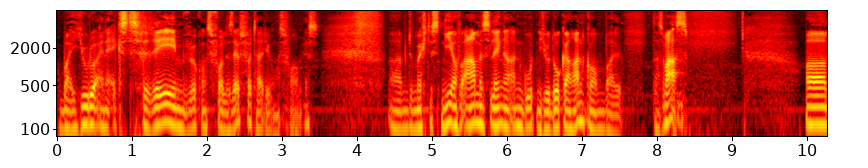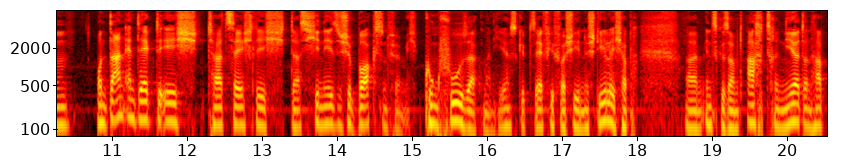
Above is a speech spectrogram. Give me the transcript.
Wobei Judo eine extrem wirkungsvolle Selbstverteidigungsform ist. Ähm, du möchtest nie auf Armeslänge an guten Judoka rankommen, weil das war's. Ähm, und dann entdeckte ich tatsächlich das chinesische Boxen für mich. Kung Fu sagt man hier. Es gibt sehr viele verschiedene Stile. Ich habe ähm, insgesamt acht trainiert und habe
